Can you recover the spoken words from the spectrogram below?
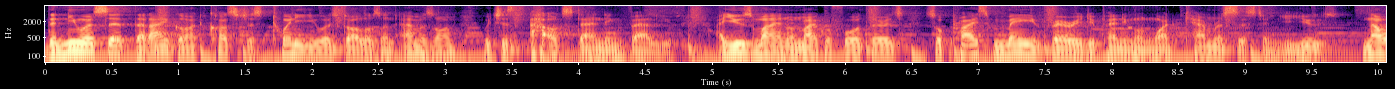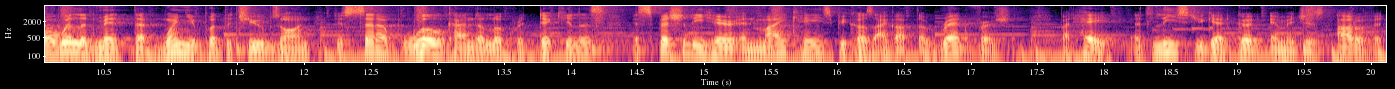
The Neewer set that I got cost just 20 US dollars on Amazon, which is outstanding value. I use mine on Micro Four Thirds, so price may vary depending on what camera system you use. Now I will admit that when you put the tubes on, your setup will kinda look ridiculous, especially here in my case because I got the red version. But hey, at least you get good images out of it.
